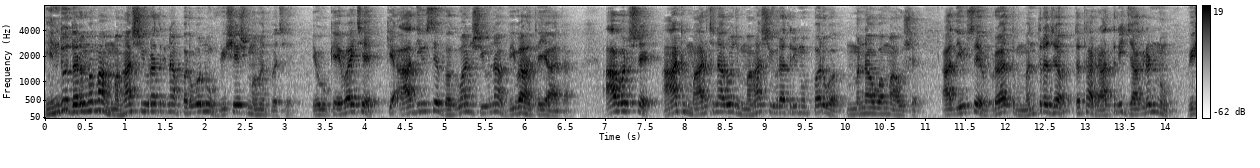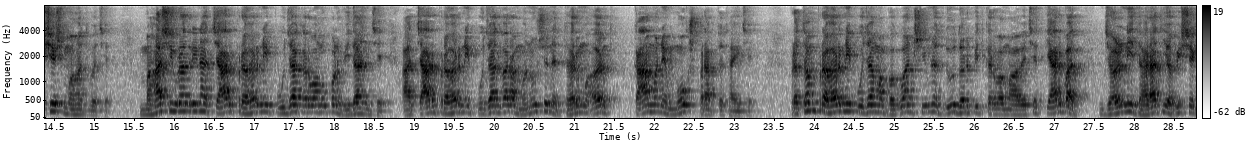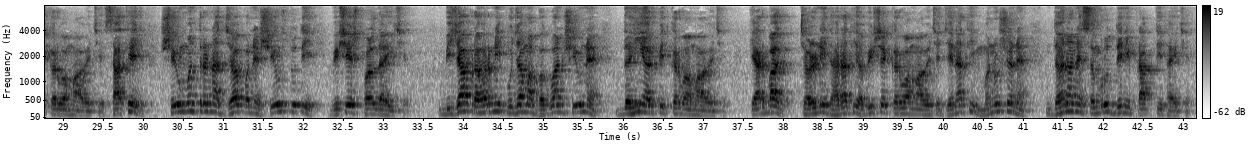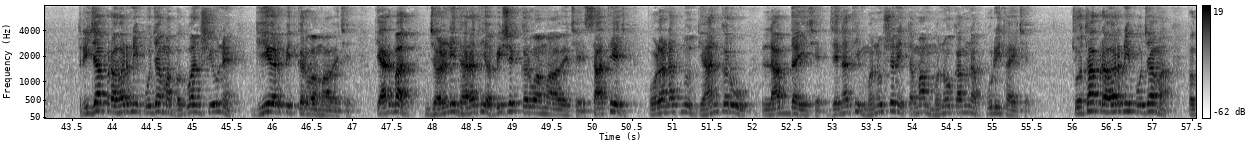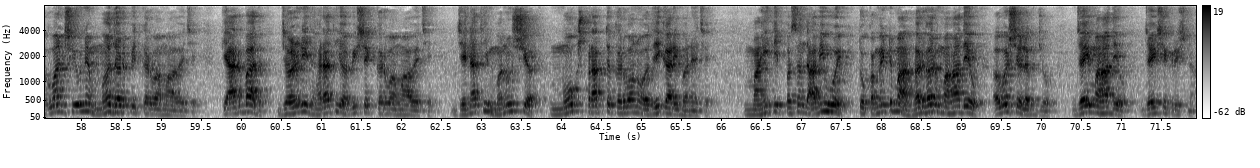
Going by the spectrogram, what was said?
હિન્દુ ધર્મમાં મહાશિવરાત્રિના પર્વનું વિશેષ મહત્વ છે. એવું કહેવાય છે કે આ દિવસે ભગવાન શિવના વિવાહ થયા હતા. આ વર્ષે આઠ માર્ચના રોજ મહાશિવરાત્રિનું પર્વ મનાવવામાં આવશે. આ દિવસે વ્રત, મંત્ર જપ તથા રાત્રિ જાગરણનું વિશેષ મહત્વ છે. મહાશિવરાત્રિના ચાર પ્રહરની પૂજા કરવાનું પણ વિધાન છે. આ ચાર પ્રહરની પૂજા દ્વારા મનુષ્યને ધર્મ, અર્થ, કામ અને મોક્ષ પ્રાપ્ત થાય છે. પ્રથમ પ્રહરની પૂજામાં ભગવાન શિવને દૂધ અર્પિત કરવામાં આવે છે, ત્યારબાદ જળની ધારાથી અભિષેક કરવામાં આવે છે. સાથે જ શિવ મંત્રના જપ અને શિવ સ્તુતિ વિશેષ ફળદાયી છે. બીજા પ્રહરની પૂજામાં ભગવાન શિવને દહીં અર્પિત કરવામાં આવે છે. ત્યારબાદ જળની ધારાથી અભિષેક કરવામાં આવે છે, જેનાથી મનુષ્યને ધન અને સમૃદ્ધિની પ્રાપ્તિ થાય છે. ત્રીજા પ્રહરની પૂજામાં ભગવાન શિવને ઘી અર્પિત કરવામાં આવે છે. ત્યારબાદ જળની ધારાથી અભિષેક કરવામાં આવે છે. સાથે જ ભોળાનાથનું ધ્યાન કરવું લાભદાયી છે, જેનાથી મનુષ્યની તમામ મનોકામના પૂરી થાય છે. ચોથા પ્રહરની પૂજામાં ભગવાન શિવને મધ અર્પિત કરવામાં આવે છે. ત્યારબાદ જળની ધારાથી અભિષેક કરવામાં આવે છે, જેનાથી મનુષ્ય મોક્ષ પ્રાપ્ત કરવાનો અધિકારી બને છે. માહિતી પસંદ આવી હોય તો કમેન્ટમાં હર હર મહાદેવ અવશ્ય લખજો. જય મહાદેવ, જય શ્રી કૃષ્ણ.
